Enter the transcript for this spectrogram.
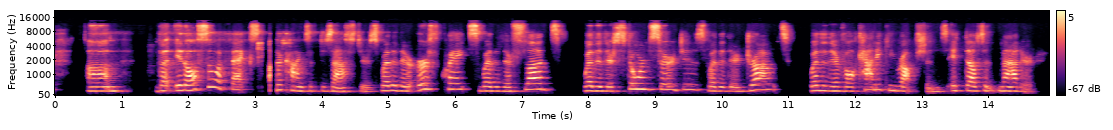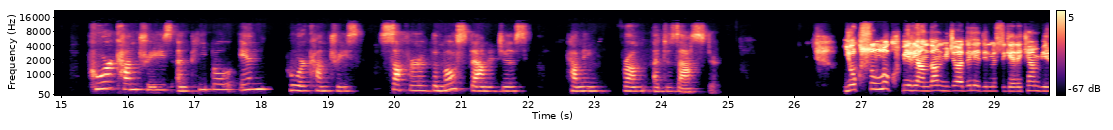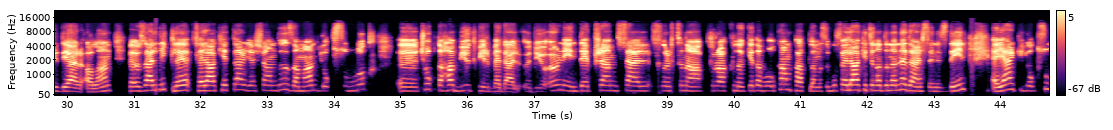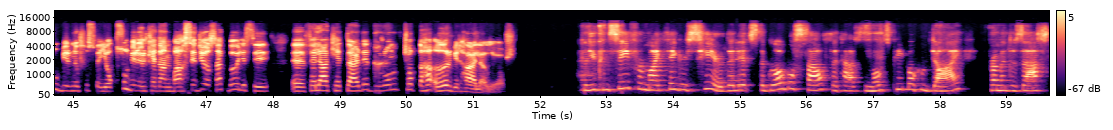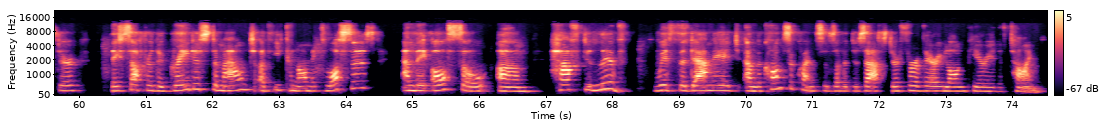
Um, but it also affects other kinds of disasters, whether they're earthquakes, whether they're floods, whether they're storm surges, whether they're droughts, whether they're volcanic eruptions, it doesn't matter. Poor countries and people in poor countries suffer the most damages coming from a disaster. Yoksulluk bir yandan mücadele edilmesi gereken bir diğer alan ve özellikle felaketler yaşandığı zaman yoksulluk e, çok daha büyük bir bedel ödüyor. Örneğin depremsel, fırtına, kuraklık ya da volkan patlaması bu felaketin adına ne derseniz deyin. Eğer ki yoksul bir nüfus ve yoksul bir ülkeden bahsediyorsak böylesi e, felaketlerde durum çok daha ağır bir hale alıyor. And you can see from my figures here that it's the global south that has the most people who die from a disaster. They suffer the greatest amount of economic losses, and they also um, have to live with the damage and the consequences of a disaster for a very long period of time.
